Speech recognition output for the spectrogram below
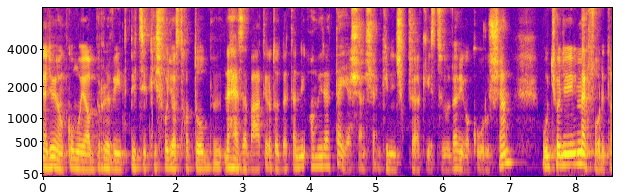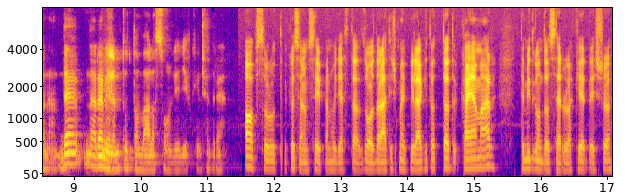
egy olyan komolyabb, rövid, pici kis fogyaszthatóbb, nehezebb átiratot betenni, amire teljesen senki nincs felkészülve, még a kórus sem. Úgyhogy megfordítanám. De remélem tudtam válaszolni egyébként Sedre. Abszolút. Köszönöm szépen, hogy ezt az oldalát is megvilágítottad. Kaja már, te mit gondolsz erről a kérdésről?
